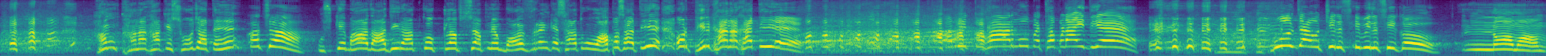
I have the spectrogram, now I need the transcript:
हम खाना खा के सो जाते हैं। अच्छा। उसके बाद आधी रात को क्लब से अपने बॉयफ्रेंड के साथ वो वापस आती है और फिर खाना खाती है। अभी तुहार मुँह पे थपड़ाई दिए। भूल जाओ चिलसी बिलसी को। नो no, मॉम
